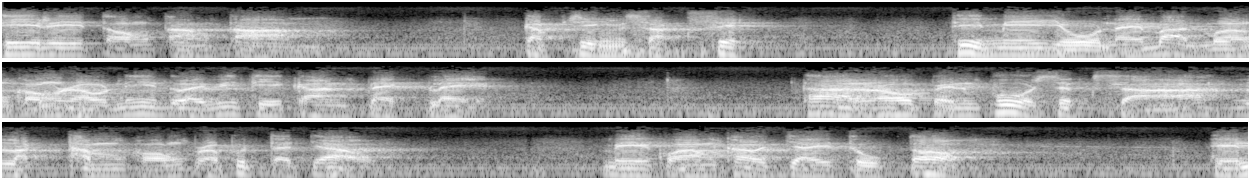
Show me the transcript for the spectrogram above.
ธีรีตองต่างๆ กับสิ่งศักดิ์สิทธิ์ที่มีอยู่ในบ้านเมืองของเรานี่ด้วยวิธีการแปลกๆ ถ้าเราเป็นผู้ศึกษาหลักธรรมของพระพุทธเจ้า มีความเข้าใจถูกต้อง เห็น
